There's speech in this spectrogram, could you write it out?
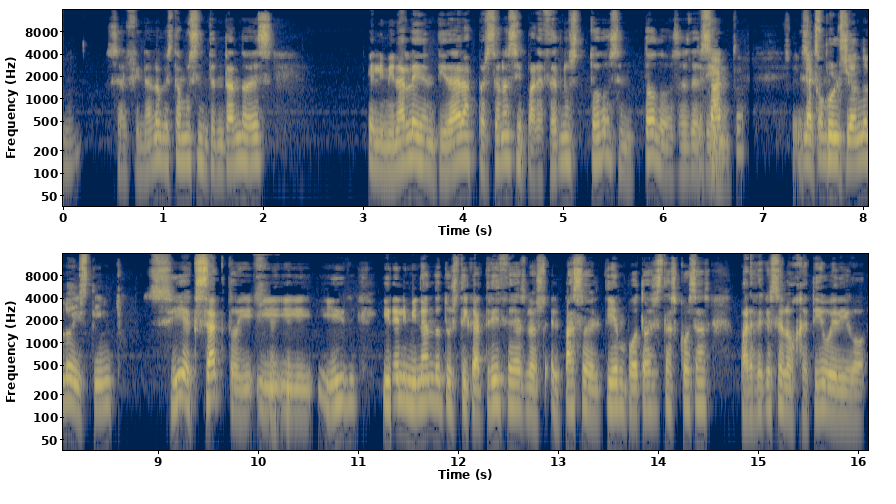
O sea, al final lo que estamos intentando es eliminar la identidad de las personas y parecernos todos en todos. Es decir, Exacto. Es la como- expulsión de lo distinto. Sí, exacto. Y, y- y- y ir, ir eliminando tus cicatrices, los- el paso del tiempo, todas estas cosas, parece que es el objetivo. Y digo,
